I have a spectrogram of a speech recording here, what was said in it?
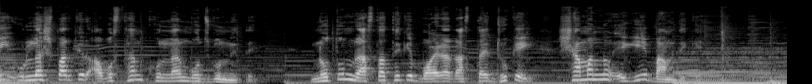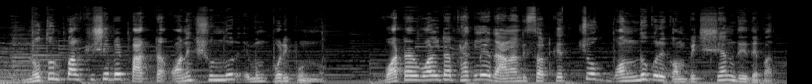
এই উল্লাস পার্কের অবস্থান খুলনার মজগুন্নিতে নতুন রাস্তা থেকে বয়রা রাস্তায় ঢুকেই সামান্য এগিয়ে বাম দিকে। নতুন পার্ক হিসেবে পার্কটা অনেক সুন্দর এবং পরিপূর্ণ। ওয়াটার ওয়ালটা থাকলে রানা রিসর্টকে চোখ বন্ধ করে কম্পিটিশন দিতে পারত।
